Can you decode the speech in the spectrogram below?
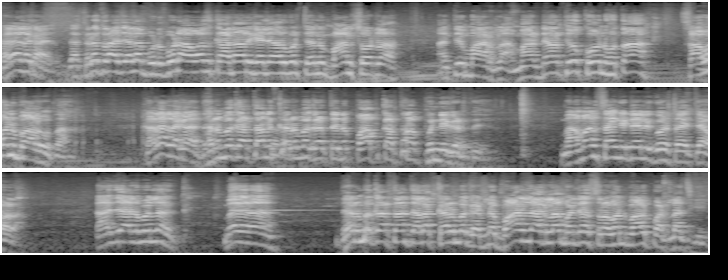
कळालं काय? दशरथ राजाला बुडबुड आवाज कानावर गेल्याबरोबर त्यानं बाण सोडला आणि ते मारला. मारण्यावर तो कोण होता? श्रावण बाळ होता. कळालं काय धर्म करताना कर्म करताना पाप करताना पुण्य करते. मामानं सांगितलेली गोष्ट आहे त्यावेळा काय झालं म्हणलं मग धर्म करताना त्याला कर्म घडलं. बाण लागला म्हणजे श्रवण बाळ पटलाच की.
